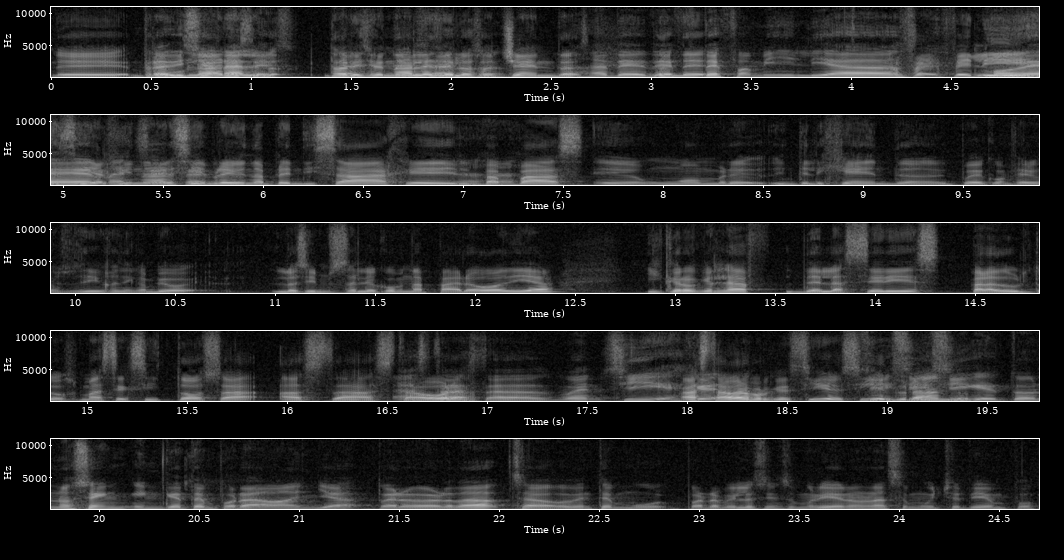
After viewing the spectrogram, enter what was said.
eh, Tradicionales. tradicionales de los ochentas. Ajá, de, de, de familias. Fe- feliz y al final exacto. siempre hay un aprendizaje, el Ajá. papá es eh, un hombre inteligente, puede confiar en sus hijos, en cambio Los Simpsons salió como una parodia y creo que es la de las series para adultos más exitosa hasta, hasta, ahora. Hasta, bueno, sí, es hasta que- ahora porque sigue, sigue sí, sí, durando. sigue, no sé en, en qué temporada van ya, pero de verdad, o sea, obviamente para mí los Simpsons murieron hace mucho tiempo.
